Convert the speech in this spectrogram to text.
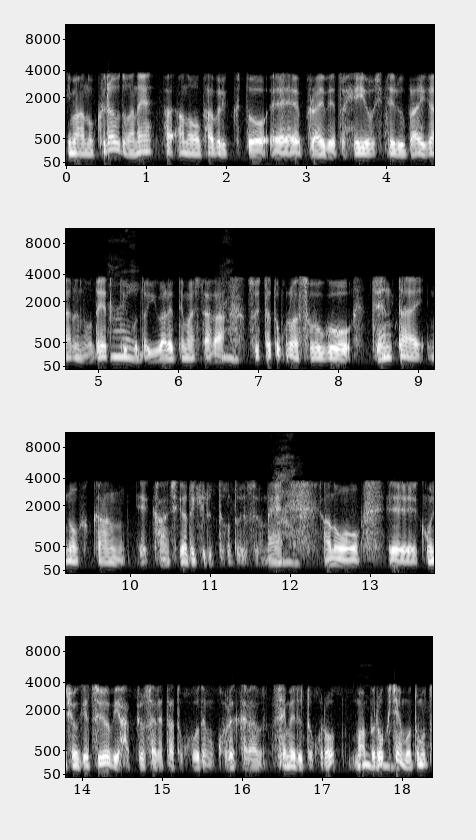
今、あの、クラウドがね、あの、パブリックと、えー、プライベート併用している場合があるので、っていうことを言われてましたが、はい、そういったところは総合、全体の俯瞰、えー、監視ができるってことですよね。はい、あの、えー、今週月曜日発表されたところでも、これから攻めるところ、まあ、ブロックチェーンもともと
